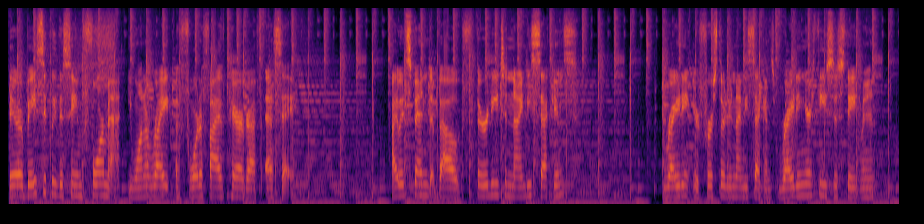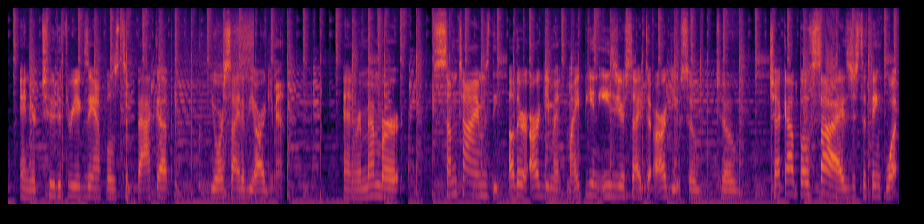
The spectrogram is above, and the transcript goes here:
They are basically the same format. You want to write a four to five paragraph essay. I would spend about 30 to 90 seconds writing your first 30 to 90 seconds, writing your thesis statement and your two to three examples to back up your side of the argument. And remember, sometimes the other argument might be an easier side to argue. So to check out both sides just to think what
